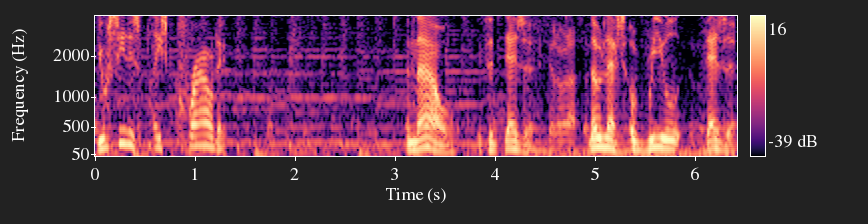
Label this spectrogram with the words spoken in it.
you'll see this place crowded. And now it's a desert. No less, a real desert.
